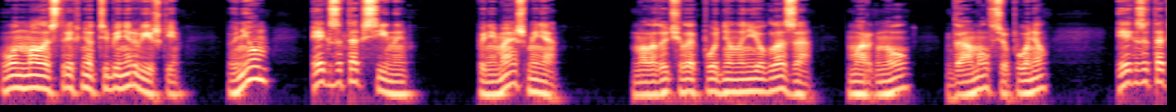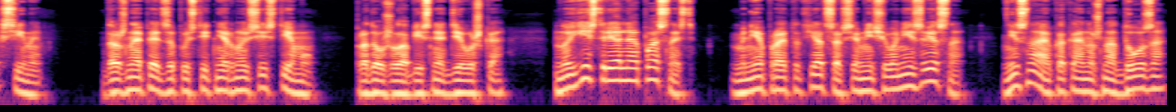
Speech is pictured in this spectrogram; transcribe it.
«Он мало стряхнет тебе нервишки. В нем экзотоксины. Понимаешь меня?» Молодой человек поднял на нее глаза, моргнул, да, мол, все понял. «Экзотоксины. Должны опять запустить нервную систему», — продолжила объяснять девушка. «Но есть реальная опасность. Мне про этот яд совсем ничего не известно. Не знаю, какая нужна доза.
